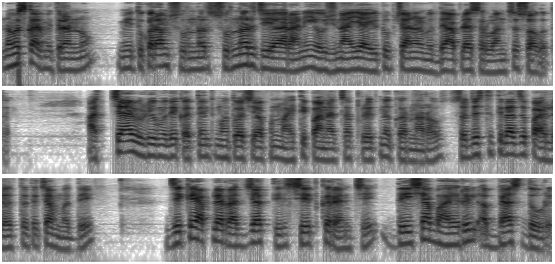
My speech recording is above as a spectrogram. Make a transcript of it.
नमस्कार मित्रांनो मी तुकाराम सुरनर सुरनर जे आर आणि योजना या यूट्यूब चॅनलमध्ये आपल्या सर्वांचं स्वागत आहे. आजच्या व्हिडिओमध्ये एक अत्यंत महत्त्वाची आपण माहिती पाहण्याचा प्रयत्न करणार आहोत. सद्यस्थितीला जर पाहिलं तर त्याच्यामध्ये जे काही आपल्या राज्यातील शेतकऱ्यांचे देशाबाहेरील अभ्यास दौरे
